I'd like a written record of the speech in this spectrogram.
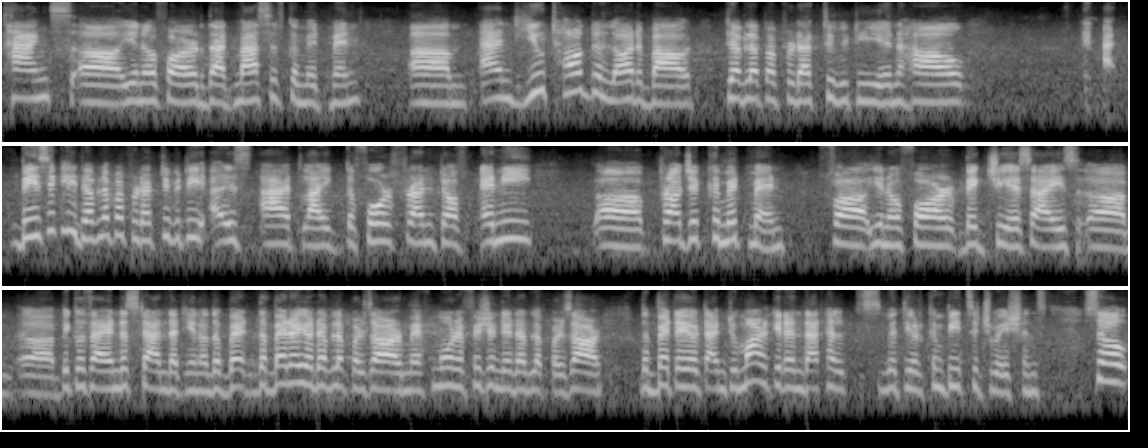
thanks, uh, you know, for that massive commitment. Um, and you talked a lot about developer productivity and how basically developer productivity is at like the forefront of any uh, project commitment for you know for big GSIs um, uh, because I understand that you know the bet the better your developers are, more efficient your developers are, the better your time to market, and that helps with your compete situations. So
